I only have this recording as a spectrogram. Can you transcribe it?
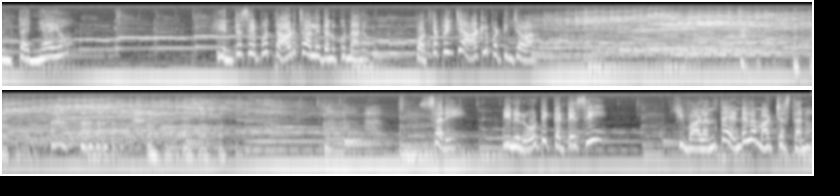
ఎంత అన్యాయం? ఎంతసేపు తాడు చాలేదనుకున్నాను. పొట్ట పెంచి ఆటలు పట్టించావా? సరే నేను రోటికి కట్టేసి ఇవాళంతా ఎండలో మార్చేస్తాను.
